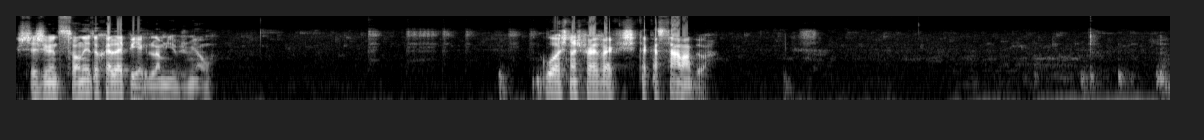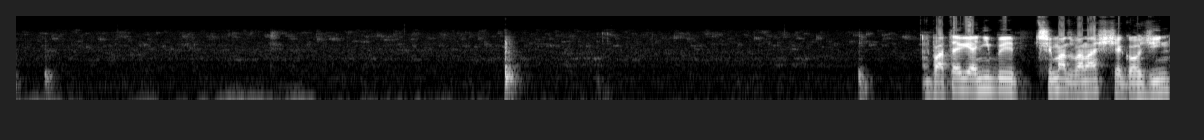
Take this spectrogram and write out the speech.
szczerze mówiąc Sony trochę lepiej jak dla mnie brzmiał. Głośność prawie jak taka sama była. Bateria niby trzyma 12 godzin.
